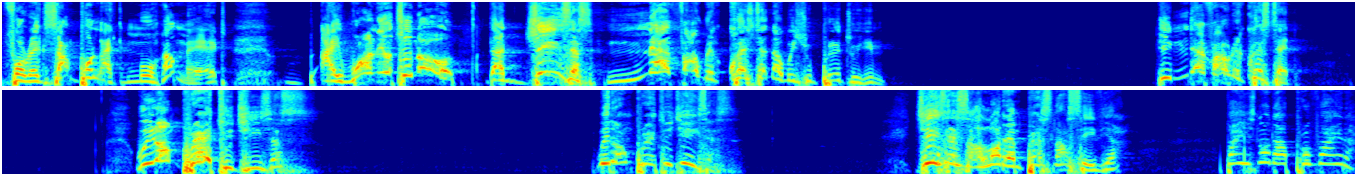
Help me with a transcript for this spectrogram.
for example, like Muhammad, I want you to know that Jesus never requested that we should pray to him. He never requested. We don't pray to Jesus. We don't pray to Jesus. Jesus is our Lord and personal Savior, but He's not our provider.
